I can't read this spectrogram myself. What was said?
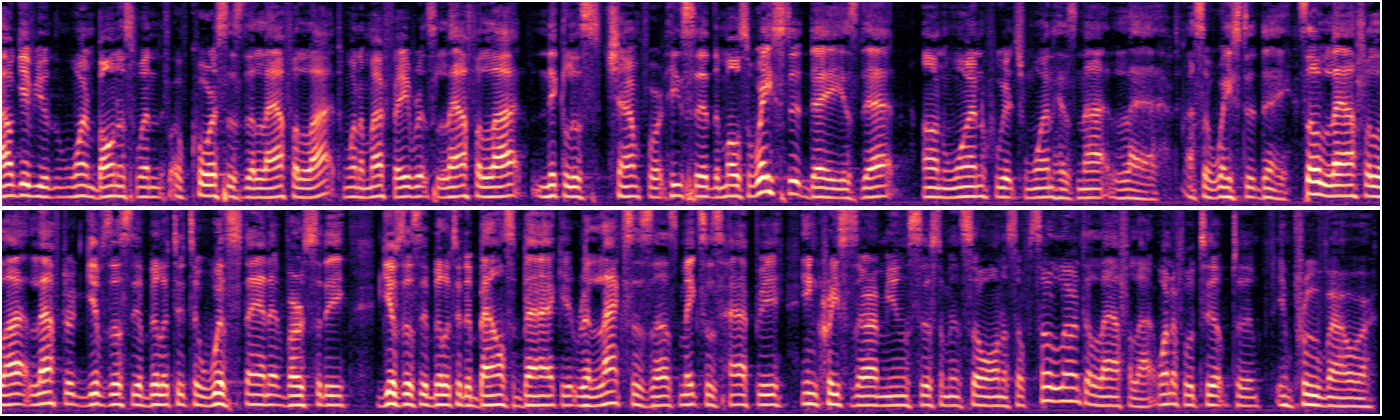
I'll give you one bonus one, of course, is the laugh a lot. One of my favorites, laugh a lot. Nicholas Chamfort, he said, the most wasted day is that on one which one has not laughed. That's a wasted day. So laugh a lot. Laughter gives us the ability to withstand adversity, gives us the ability to bounce back. It relaxes us, makes us happy, increases our immune system, and so on and so forth. So learn to laugh a lot. Wonderful tip to improve our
